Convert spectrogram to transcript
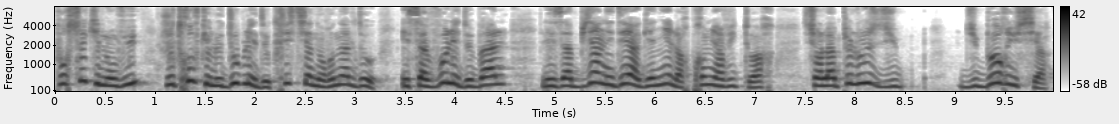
Pour ceux qui l'ont vu, je trouve que le doublé de Cristiano Ronaldo et sa volée de balles les a bien aidés à gagner leur première victoire sur la pelouse du, Borussia.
